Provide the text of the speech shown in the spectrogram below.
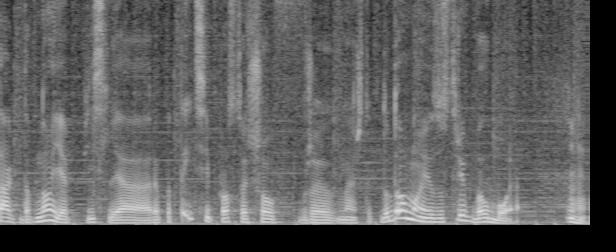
так давно я після репетицій просто йшов вже знаєш, так, додому і зустрів Велбоя. Угу.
